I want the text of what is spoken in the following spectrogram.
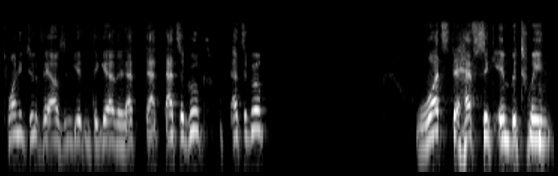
22,000 Yidden together. That, that, that's a group. That's a group. What's the hefsik in between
